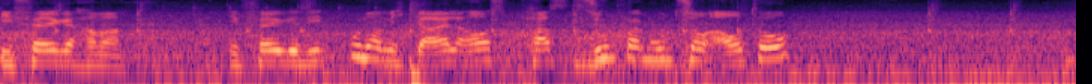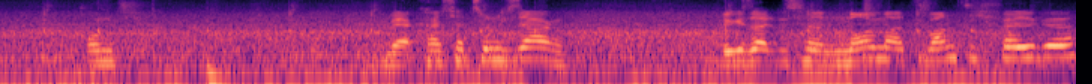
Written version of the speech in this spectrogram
die Felge Hammer. Die Felge sieht unheimlich geil aus, passt super gut zum Auto. Und mehr kann ich dazu nicht sagen. Wie gesagt, ist eine 9x20 Felge.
